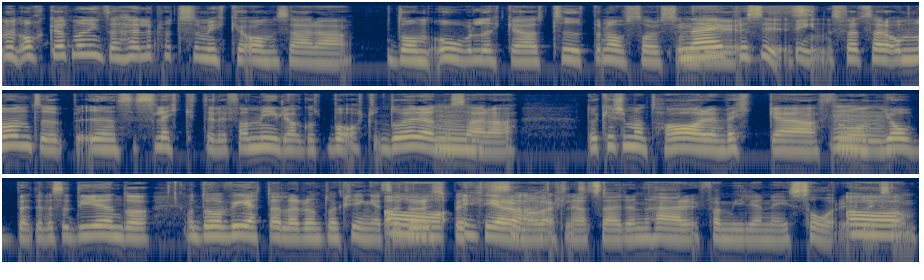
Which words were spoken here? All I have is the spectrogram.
men och att man inte heller pratar så mycket om så här, de olika typerna av sorg som Nej, det precis. finns. För att så här, om någon typ i ens släkt eller familj har gått bort då är det ändå Mm. så här då kanske man tar en vecka från Mm. jobbet. Eller så det är ändå, Och då vet alla runt omkring att så Ja, då respekterar man exakt. verkligen att så här, den här familjen är i sorg. Ja. Liksom.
